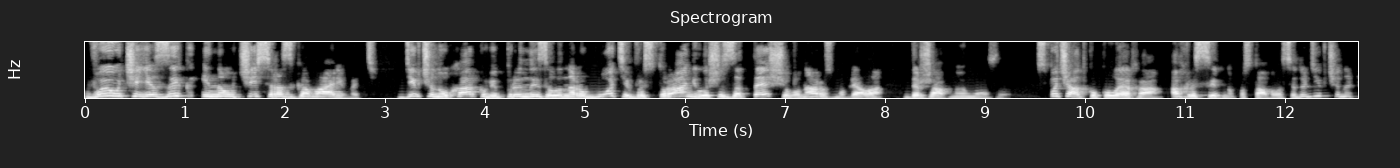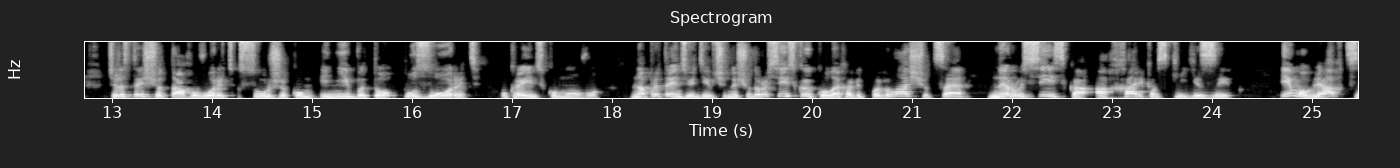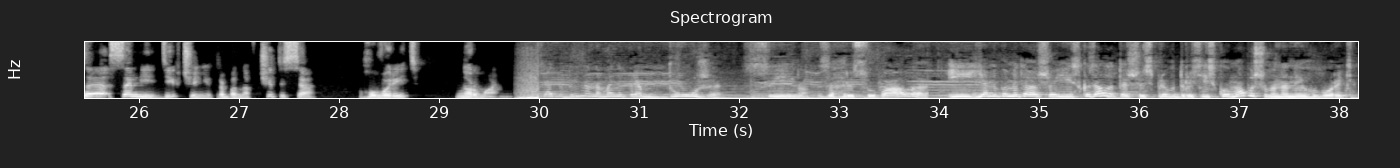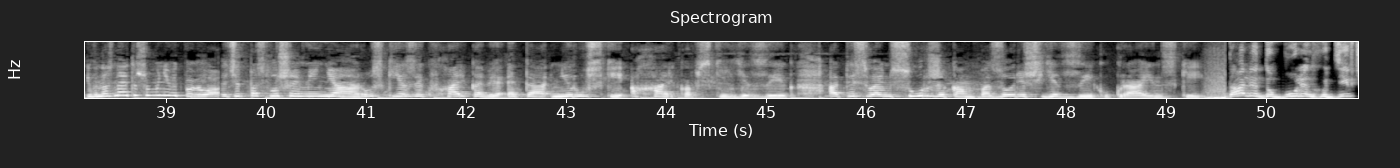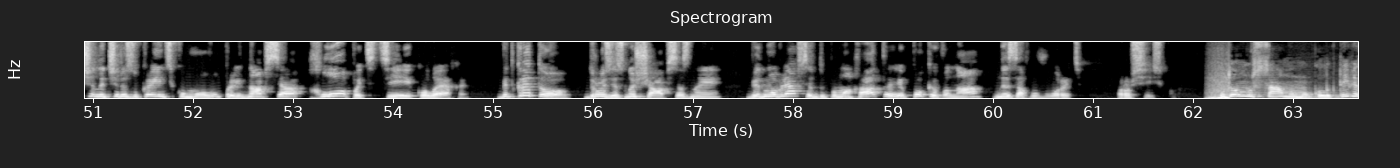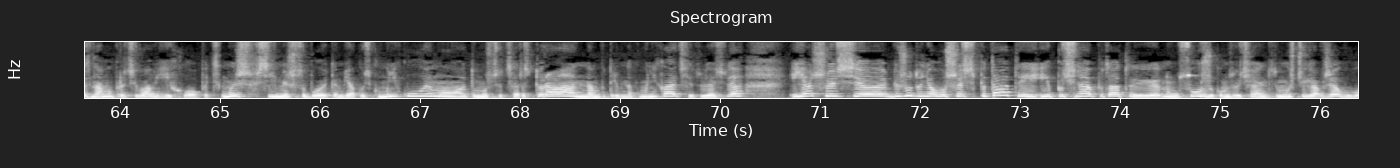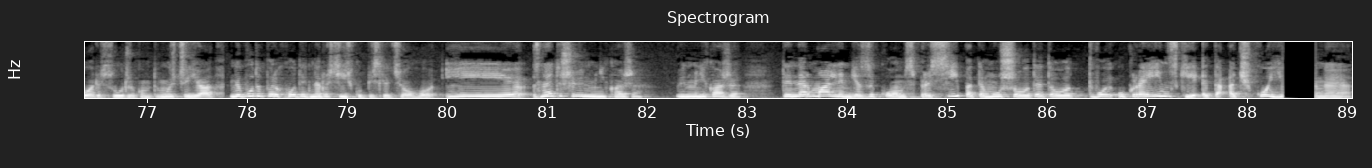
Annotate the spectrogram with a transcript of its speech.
Виучи язик і научись розговарювати. Дівчину у Харкові принизили на роботі в ресторані лише за те, що вона розмовляла державною мовою. Спочатку колега агресивно поставилася до дівчини через те, що та говорить суржиком і нібито позорить українську мову. На претензію дівчини щодо російської колега відповіла, що це не російська, а харківський язик. І, мовляв, це самій дівчині треба навчитися говорити нормально Ця людина на мене прям дуже сильно загресувала. І я не пам'ятаю, що я їй сказала, те щось з приводу російської мови, що вона не говорить. І вона знаєте, що мені відповіла? Значить, послушай меня, русский язык в Харькове это не русский, а харьковский язык. А ты своим суржиком позоришь язык украинский. Далі до булінгу дівчини через українську мову приєднався хлопець цієї колеги. Відкрито друзі знущався з неї, відмовлявся допомагати, поки вона не заговорить російською. У тому ж самому колективі з нами працював її хлопець. Ми ж всі між собою там якось комунікуємо, тому що це ресторан, нам потрібна комунікація туди-сюди. І я щось е, біжу до нього щось спитати і починаю питати ну суржиком, звичайно, тому що я вже говорю суржиком, тому що я не буду переходити на російську після цього. І знаєте, що він мені каже? Він мені каже Ты нормальным языком спроси, потому что вот это вот твой украинский, это очко ебаное.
